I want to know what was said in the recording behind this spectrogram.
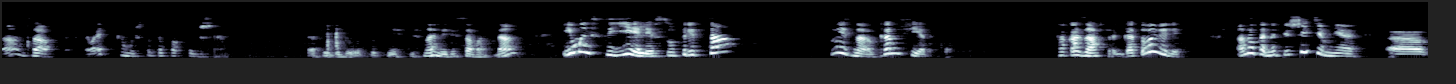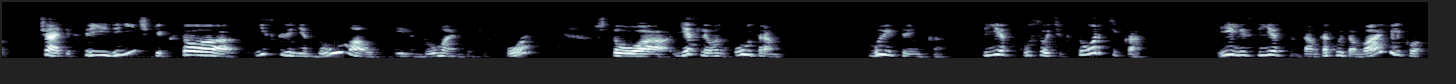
да, завтрак. Давайте-ка мы что-то покушаем. Сейчас я буду вот тут вместе с нами рисовать, да. И мы съели с утреца, ну, не знаю, конфетку. Пока завтрак готовили. А ну-ка, напишите мне э, в чатик три единички, кто искренне думал или думает до сих пор, что если он утром быстренько съест кусочек тортика или съест там какую-то вафельку,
